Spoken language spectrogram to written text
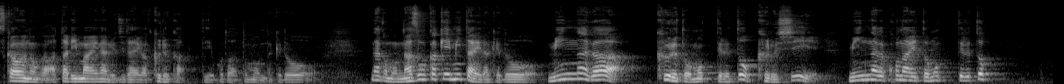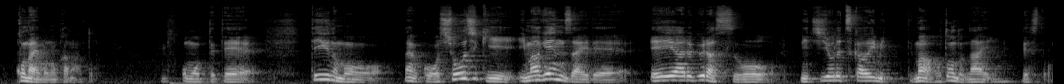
使うのが当たり前になる時代が来るかっていうことだと思うんだけどなんかもう謎かけみたいだけどみんなが来ると思ってると来るしみんなが来ないと思ってると来ないものかなと思っててっていうのもなんかこう正直今現在で AR グラスを日常で使う意味ってまあほとんどないですと。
